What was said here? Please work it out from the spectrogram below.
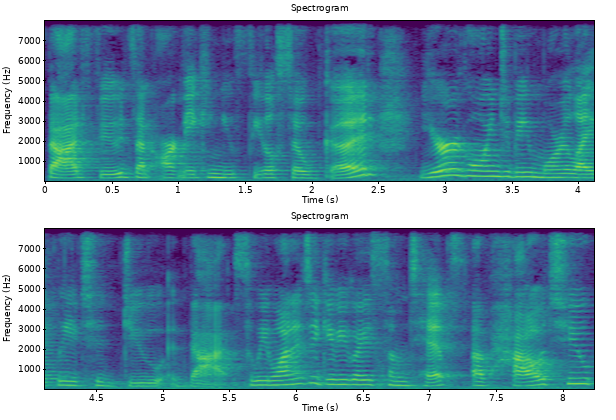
bad foods that aren't making you feel so good, you're going to be more likely to do that. So, we wanted to give you guys some tips of how to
